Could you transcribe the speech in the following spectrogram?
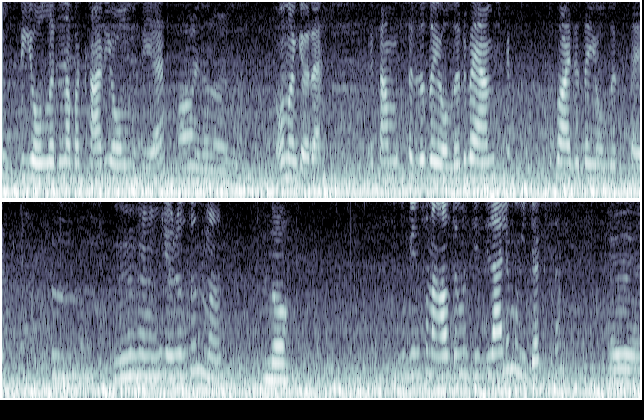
ilk bir yollarına bakar yol mu diye. Aynen öyle. Ona göre. Mesela Mısır'da da yolları beğenmiştik. Dubai'de de yolları sevdik. Yoruldun mu? No. Bugün sana aldığımız dizilerle mi uyuyacaksın? Evet.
